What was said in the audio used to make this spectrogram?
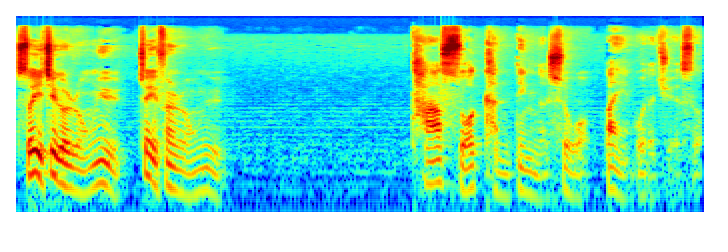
所以，这个荣誉，这份荣誉，他所肯定的是我扮演过的角色。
